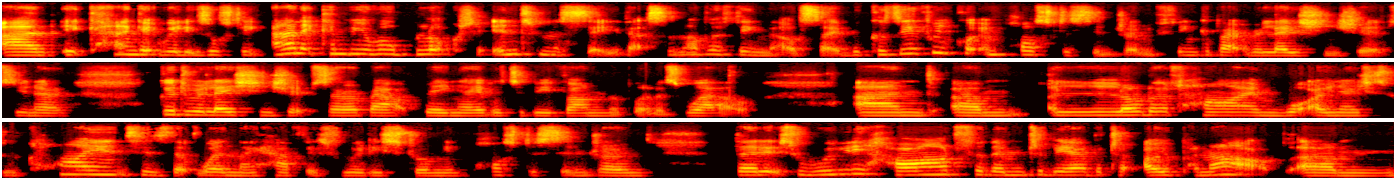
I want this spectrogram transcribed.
and it can get really exhausting and it can be a real block to intimacy that's another thing that i'll say because if we've got imposter syndrome think about relationships you know good relationships are about being able to be vulnerable as well and um, a lot of the time what i notice with clients is that when they have this really strong imposter syndrome that it's really hard for them to be able to open up um,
